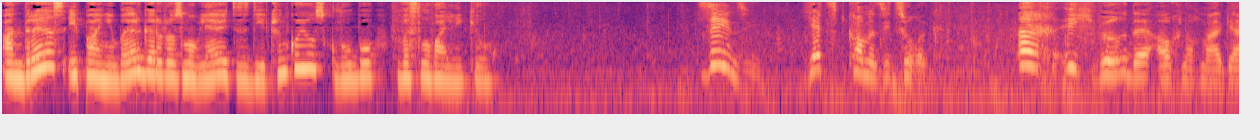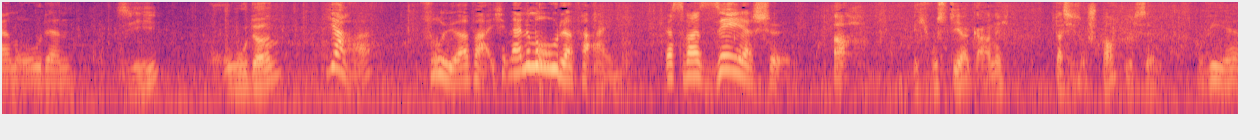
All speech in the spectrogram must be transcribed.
Андреас і пані Бергер розмовляють з дівчинкою з клубу веслувальників. Sehen Sie, jetzt kommen Sie zurück. Ach, ich würde auch noch mal gern rudern. Sie? Rudern? Ja, früher war ich in einem Ruderverein. Das war sehr schön. Ach, ich wusste ja gar nicht, dass Sie so sportlich sind. Wir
